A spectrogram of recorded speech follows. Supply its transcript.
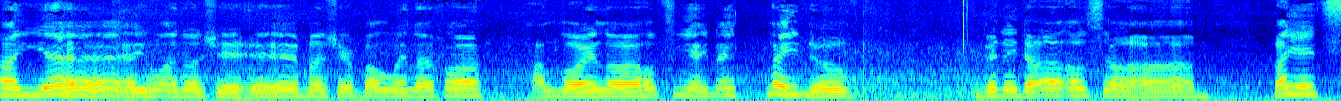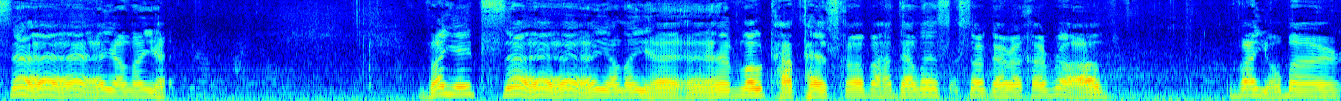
איי וואס שיימ שיר באוועל אַх הלוי לאט ניימע ליינו ווען דע אוסם ווייט זיי אַליי ווייט זיי אַליי האב לאט האפס חב האדלס סוגער חרוב ווייומר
